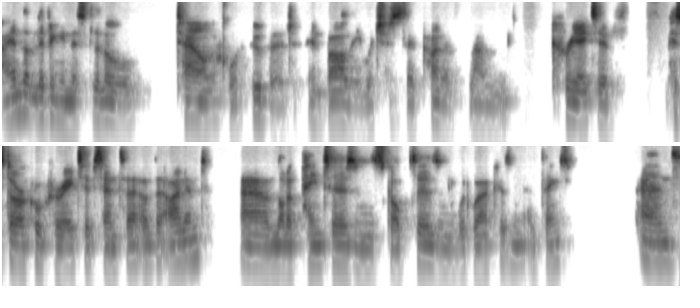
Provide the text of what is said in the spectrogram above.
I ended up living in this little town called Ubud in Bali, which is the kind of um, creative historical creative center of the island. Uh, a lot of painters and sculptors and woodworkers and, and things. And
